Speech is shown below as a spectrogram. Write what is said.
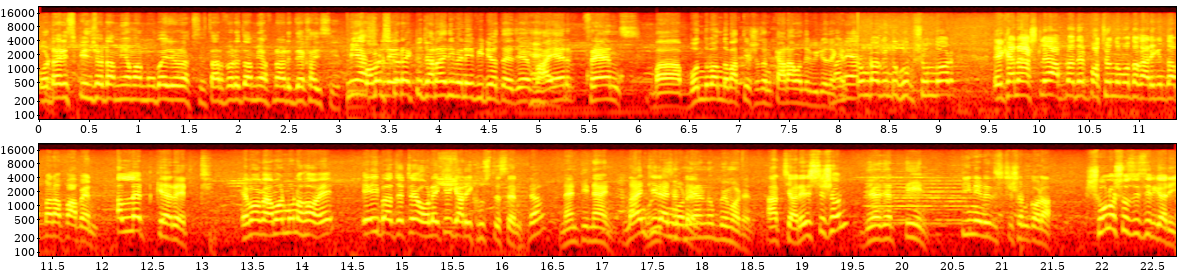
ওটার স্ক্রিনশট আমি আমার মোবাইলে রাখছি তারপরে তো আমি আপনার দেখাইছি। কমেন্টস করে একটু জানাই দিবেন এই ভিডিওতে যে ভাইয়ের ফ্রেন্ডস বা বন্ধু বান্ধব আত্মীয় স্বজন কারা আমাদের ভিডিও দেখেন মানে- শোরুমটাও কিন্তু খুব সুন্দর। এখানে আসলে আপনাদের পছন্দ মতো গাড়ি কিন্তু আপনারা পাবেন। আল্লেট ক্যারেট এবং আমার মনে হয় এই বাজেটে অনেকেই গাড়ি খুঁজতেছেন। না? 99 99 মডেল। 99 মডেল আচ্ছা রেজিস্ট্রেশন 2003 তিনে। রেজিস্ট্রেশন করা। ষোলোশো সিসির গাড়ি।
